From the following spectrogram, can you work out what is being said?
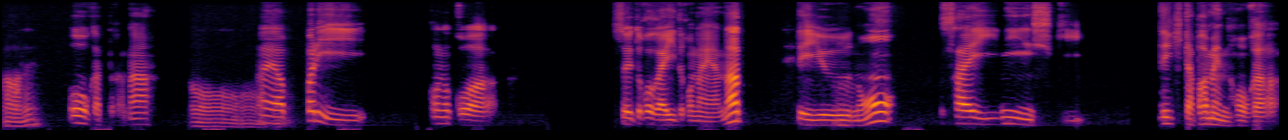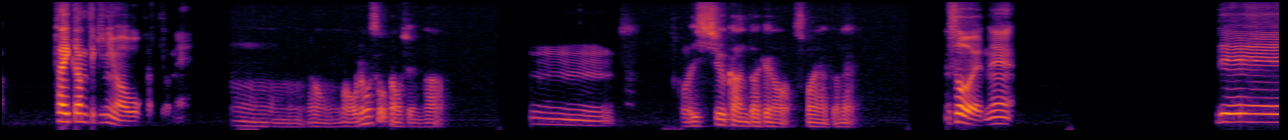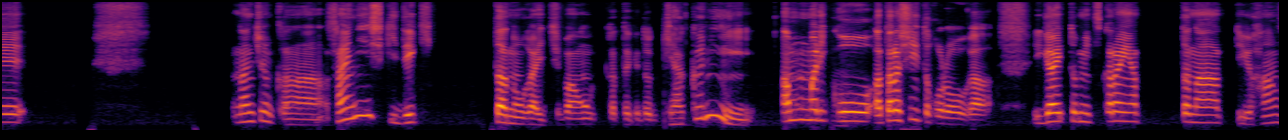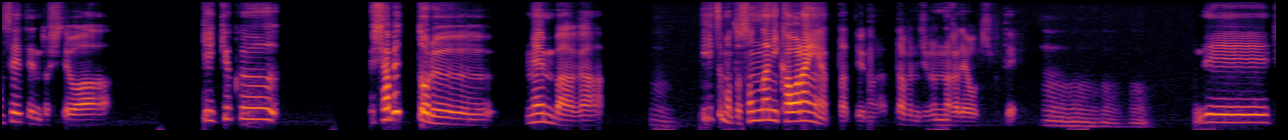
ああね。多かったかな。おあやっぱり、この子は、そういうとこがいいとこなんやなっていうのを再認識できた場面の方が、体感的には多かったね。うん。うん。まあ、俺もそうかもしれんな。うーん。この一週間だけのスパンやとね。そうやね。で、なんちゅうんかな、再認識できたのが一番大きかったけど、逆に、あんまりこう、新しいところが意外と見つからんやったなっていう反省点としては、結局、喋っとるメンバーが、うん。いつもとそんなに変わらんやったっていうのが多分自分の中で大きくて。で、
